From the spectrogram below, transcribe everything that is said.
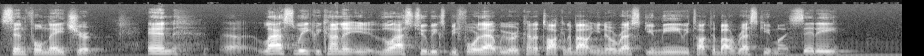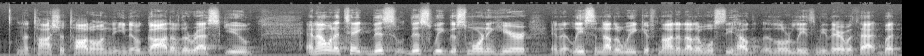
sinful nature. And uh, last week, we kind of, the last two weeks before that, we were kind of talking about, you know, rescue me. We talked about rescue my city. Natasha taught on, you know, God of the rescue. And I want to take this this week, this morning here, and at least another week, if not another. We'll see how the Lord leads me there with that. But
